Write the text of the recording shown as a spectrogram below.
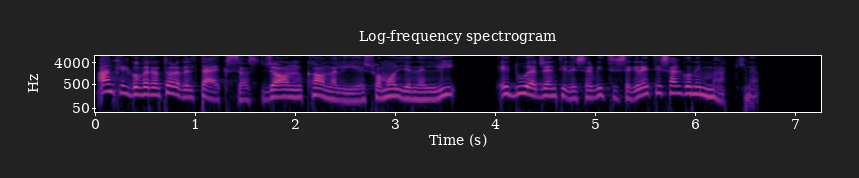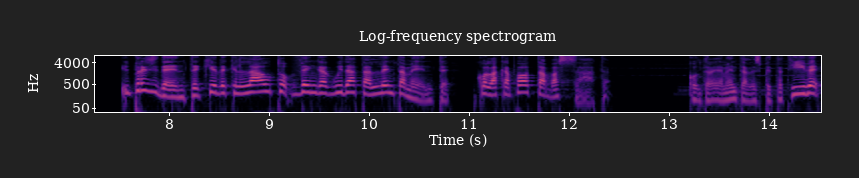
Anche il governatore del Texas, John Connolly, e sua moglie Nellie e due agenti dei servizi segreti salgono in macchina. Il presidente chiede che l'auto venga guidata lentamente, con la capotta abbassata. Contrariamente alle aspettative,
